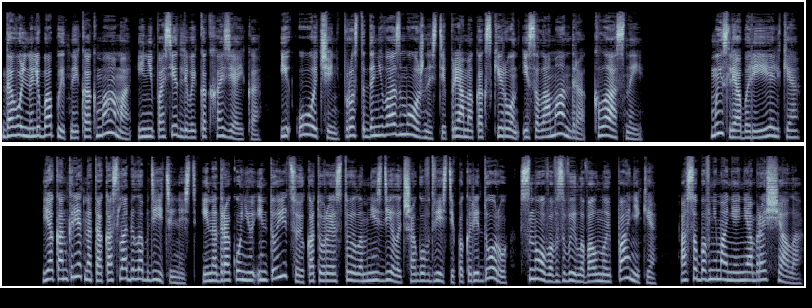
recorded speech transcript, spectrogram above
довольно любопытный, как мама, и непоседливый, как хозяйка, и очень, просто до невозможности, прямо как Скирон и Саламандра, классный. Мысли об Ариэльке. Я конкретно так ослабила бдительность, и на драконью интуицию, которая стоила мне сделать шагов 200 по коридору, снова взвыла волной паники, особо внимания не обращала.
